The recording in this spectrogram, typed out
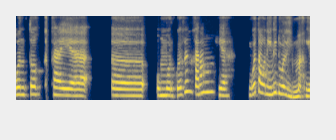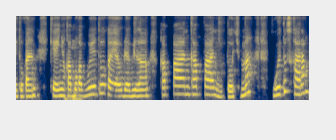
untuk kayak uh, umur gue kan sekarang ya gue tahun ini 25 gitu kan kayak nyokap hmm. bokap gue tuh kayak udah bilang kapan kapan gitu cuma gue tuh sekarang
